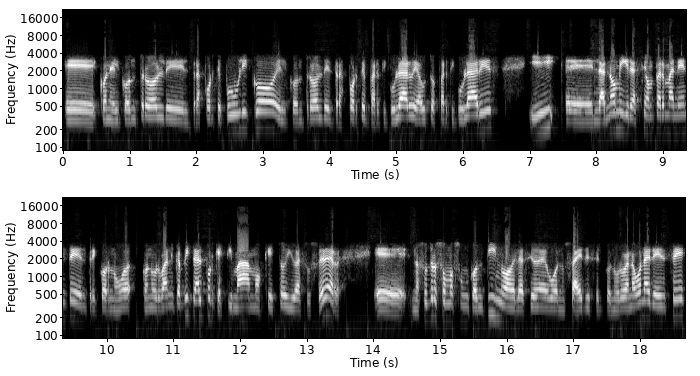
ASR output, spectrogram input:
eh, con el control del transporte público, el control del transporte particular de autos particulares y eh, la no migración permanente entre conurbano y capital porque estimábamos que esto iba a suceder. Eh, nosotros somos un continuo de la ciudad de Buenos Aires, el conurbano bonaerense,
